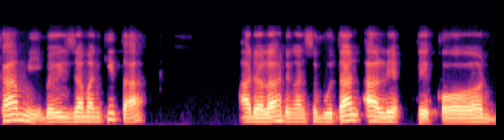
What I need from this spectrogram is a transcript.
kami, bagi zaman kita adalah dengan sebutan al-i'tiqad.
